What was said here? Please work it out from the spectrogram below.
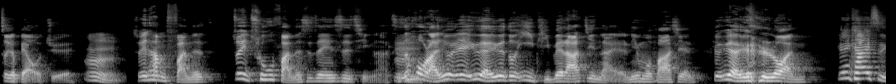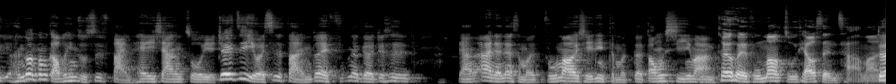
这个表决？嗯，所以他们反的最初反的是这件事情啊。只是后来就越越来越多议题被拉进来了。你有没有发现？就越来越乱。因为一开始很多人根本搞不清楚是反黑箱作业，就一直以为是反对那个就是两岸的那什么服务贸易协定什么的东西嘛，嗯、退回服贸逐条审查嘛。对，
